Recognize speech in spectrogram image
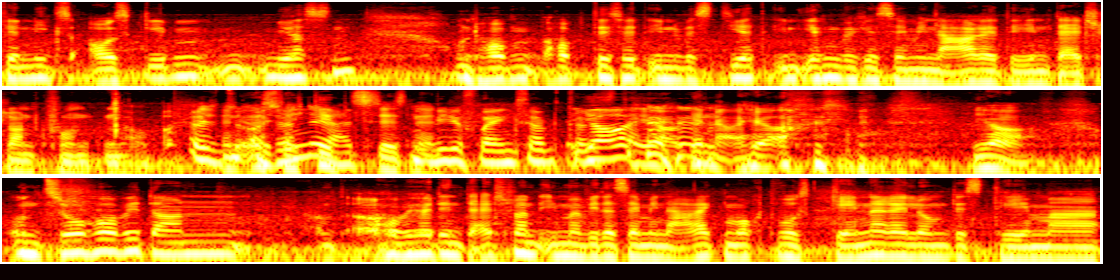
für nichts ausgeben müssen und habe hab das halt investiert in irgendwelche Seminare, die ich in Deutschland gefunden habe. Also, in also gibt es das nicht. Wie du vorhin gesagt hast. Ja, ja, genau, ja. ja. Und so habe ich dann, habe ich halt in Deutschland immer wieder Seminare gemacht, wo es generell um das Thema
